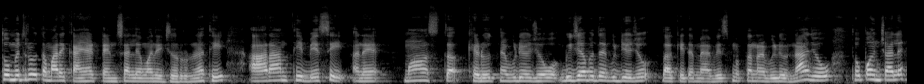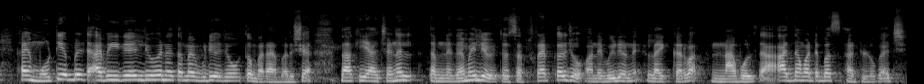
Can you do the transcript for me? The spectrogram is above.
તો મિત્રો, તમારે કાંઈ ટેન્શન લેવાની જરૂર નથી. આરામથી બેસી અને મસ્ત ખેડૂતના વીડિયો જોવો. બીજા બધા વીડિયો જોવો. બાકી તમે આ વીસ વીડિયો ના જુઓ તો પણ ચાલે. કાંઈ મોટી અપડેટ આવી ગયેલી હોય ને તમે વીડિયો જોવો તો બરાબર છે. બાકી આ ચેનલ તમને ગમેલી હોય તો સબસ્ક્રાઈબ કરજો અને વિડીયોને લાઇક કરવા ના ભૂલતા. આજના માટે બસ આટલું જ.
